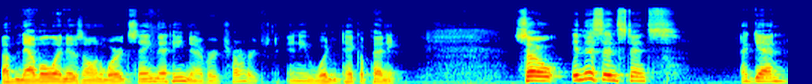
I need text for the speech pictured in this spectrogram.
of Neville, in his own words, saying that he never charged and he wouldn't take a penny. So, in this instance, again,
